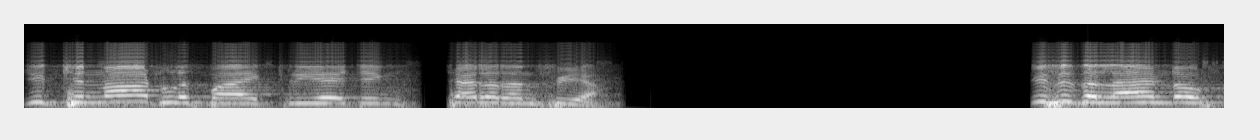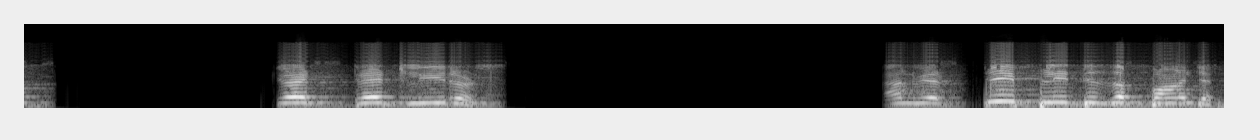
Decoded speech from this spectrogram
You cannot us by creating terror and fear. This is the land of great, great leaders. And we are deeply disappointed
